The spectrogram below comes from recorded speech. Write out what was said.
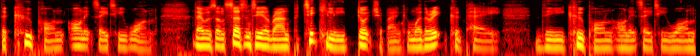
the coupon on its AT1. There was uncertainty around particularly Deutsche Bank and whether it could pay the coupon on its AT1,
